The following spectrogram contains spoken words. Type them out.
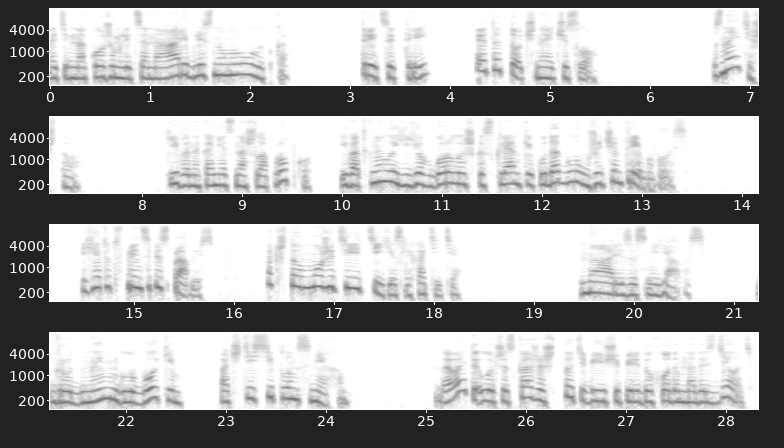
На темнокожем лице Наари блеснула улыбка. «Тридцать три — это точное число». «Знаете что?» Кива наконец нашла пробку и воткнула ее в горлышко склянки куда глубже, чем требовалось. «Я тут, в принципе, справлюсь, так что можете идти, если хотите». Нари засмеялась. Грудным, глубоким, почти сиплым смехом. «Давай ты лучше скажешь, что тебе еще перед уходом надо сделать,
